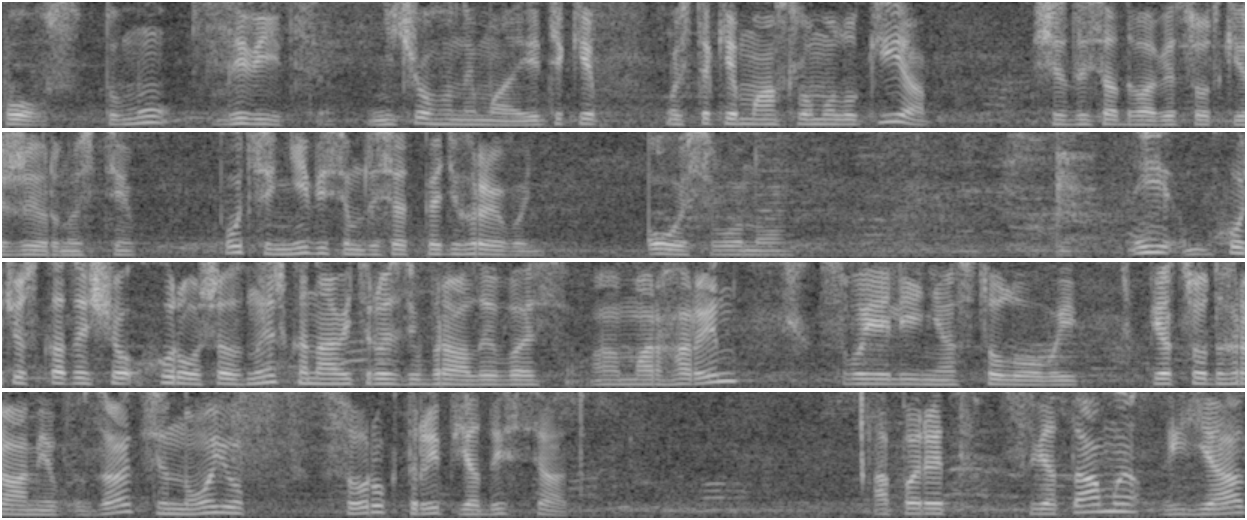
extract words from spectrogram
повз. Тому дивіться, нічого немає. Є тільки ось таке масло молокія 62% жирності по ціні 85 гривень. Ось воно. І хочу сказати, що хороша знижка, навіть розібрали весь маргарин, своя лінія столовий 500 грамів за ціною 43,50. А перед святами я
